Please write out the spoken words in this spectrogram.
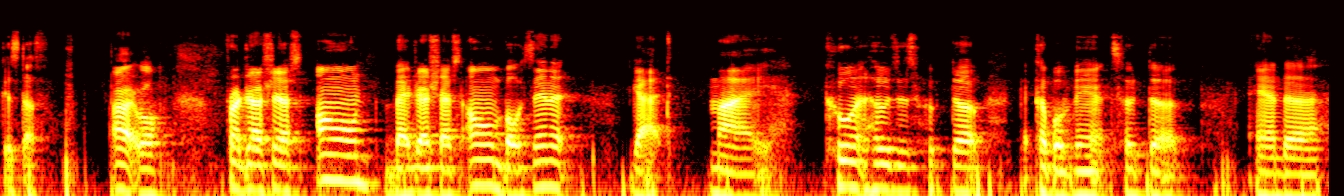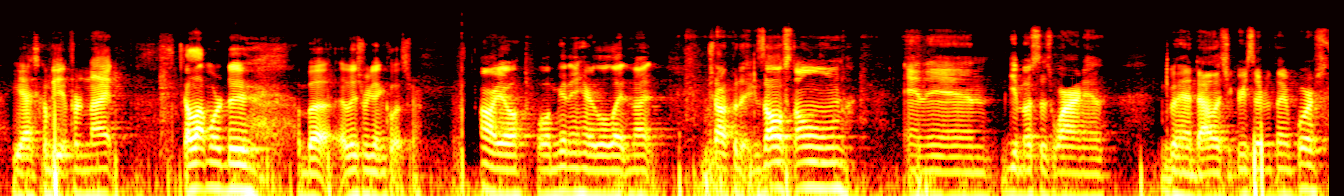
good stuff. All right, well, front drive shafts on, back drive shafts on, bolts in it. Got my coolant hoses hooked up, got a couple of vents hooked up, and uh, yeah, it's gonna be it for tonight. Got a lot more to do, but at least we're getting closer. All right, y'all. Well, I'm getting in here a little late tonight. Try to put the exhaust on and then get most of this wiring in. Go ahead and dial let you grease everything, of course.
